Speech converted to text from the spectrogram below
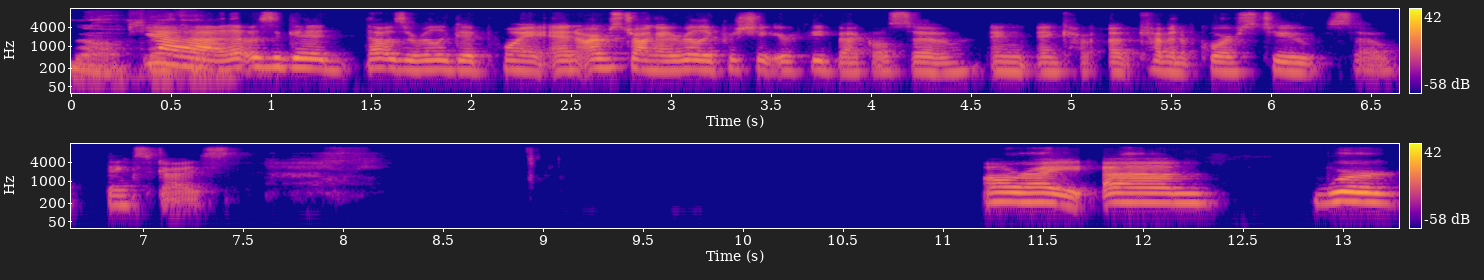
No, yeah you. that was a good that was a really good point. and armstrong i really appreciate your feedback also and and uh, kevin of course too so thanks guys all right um we're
